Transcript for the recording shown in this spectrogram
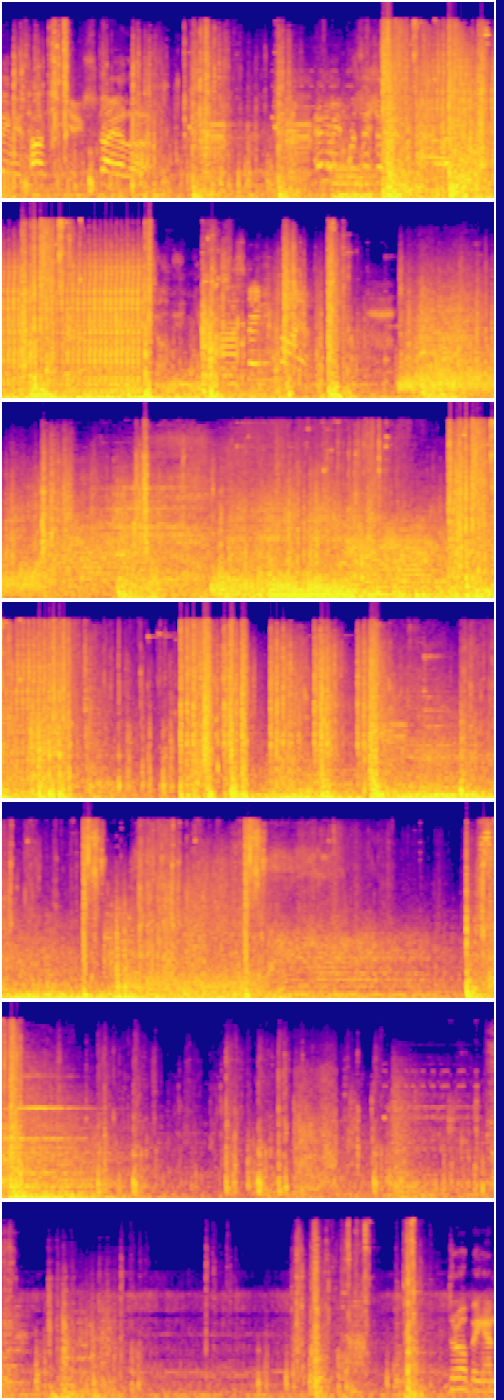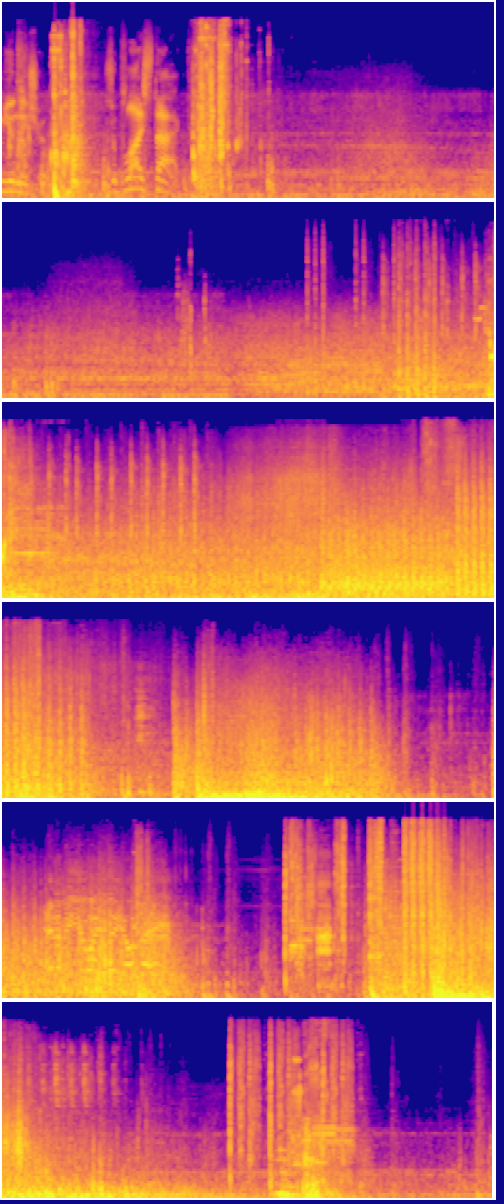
team is hunting you. Stay alert. Enemy precision. Dropping ammunition. Supply stack.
